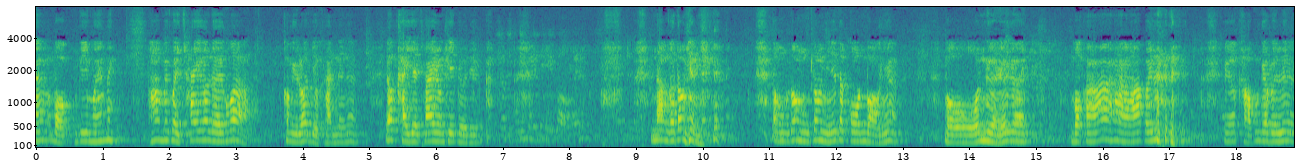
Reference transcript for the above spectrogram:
นะ บอกดีไหมไม่พระไม่ค่อยใช้ก็เลยเพราะว่าเขามีรถอยู่คันนึงนะแล้วใครจะใช้ลองคิดดูดินั่งก็ต้องอย่างนี้ต้องต้องต้องอย่างนี้ตะโกนบอกเนี้ยบอกโอ้โหเหนื่อยเกิน บอกหาหาไปเรื่อยเออขับมันแกไปเรื่อย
